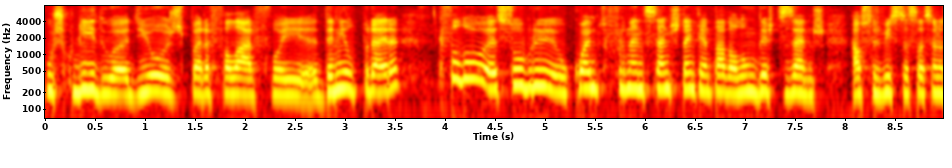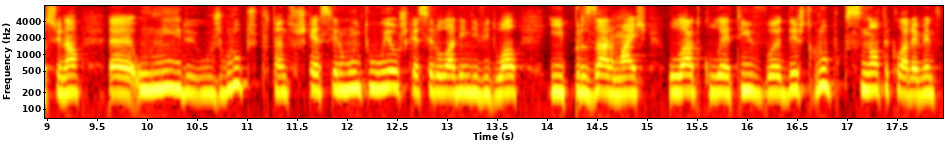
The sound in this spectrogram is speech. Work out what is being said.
o escolhido eh, de hoje para falar foi Danilo Pereira, que falou eh, sobre o quanto Fernando Santos tem tentado ao longo destes anos ao serviço da Seleção Nacional uh, unir os grupos, portanto esquecer muito o eu, esquecer o lado individual e prezar mais o lado coletivo uh, deste grupo que se nota claramente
